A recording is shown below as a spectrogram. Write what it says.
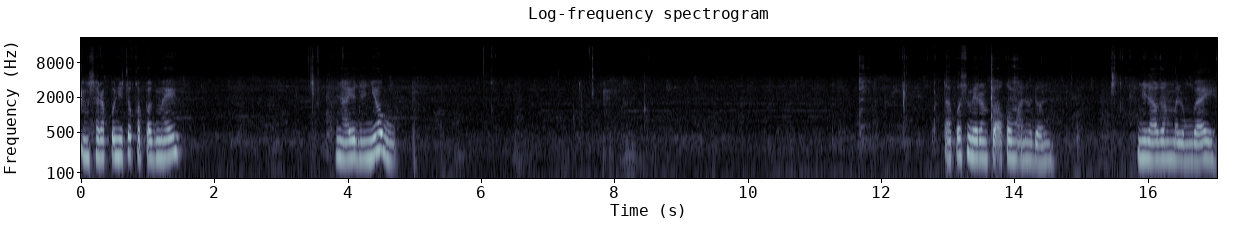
Ang sarap po nito kapag may pinayod na nyog. Tapos meron po akong ano doon, nilagang malunggay.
